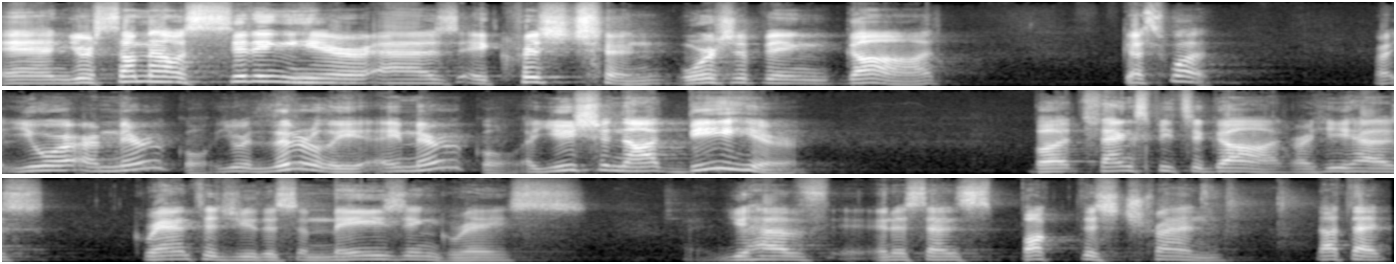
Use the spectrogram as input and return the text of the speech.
and you're somehow sitting here as a Christian worshiping God, guess what? Right? You are a miracle. You are literally a miracle. You should not be here. But thanks be to God, right? He has granted you this amazing grace. You have, in a sense, bucked this trend. Not that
